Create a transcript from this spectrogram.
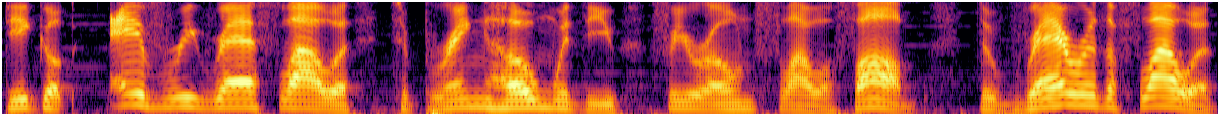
dig up every rare flower to bring home with you for your own flower farm. The rarer the flower,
